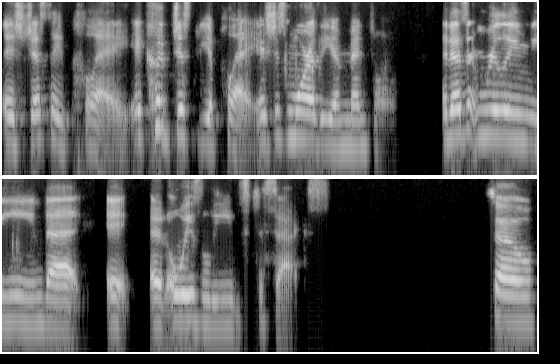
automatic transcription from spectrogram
It's just a play. It could just be a play. It's just more of the mental. It doesn't really mean that it it always leads to sex. So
